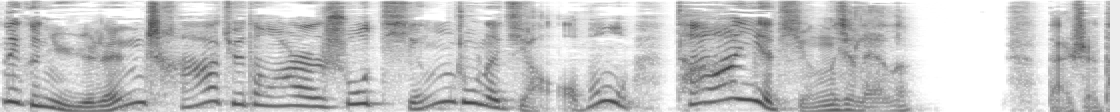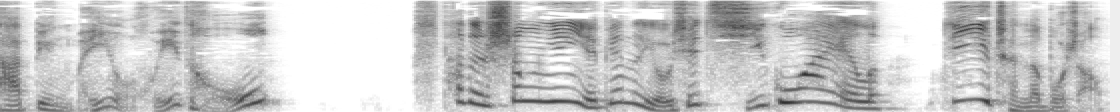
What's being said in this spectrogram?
那个女人察觉到二叔停住了脚步，她也停下来了，但是她并没有回头。她的声音也变得有些奇怪了，低沉了不少：“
